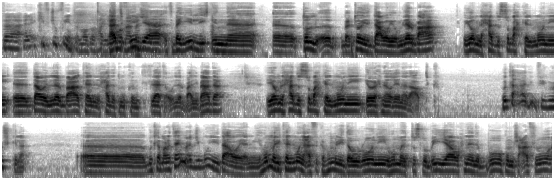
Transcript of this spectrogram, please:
فأنا كيف تشوف انت الموضوع هذا؟ هذا ليبيا تبين لي إن آه، طل آه، بعتوا لي الدعوة يوم الأربعاء يوم لحد الصبح كلموني آه، الدعوة الأربعاء كان الحدث ممكن ثلاثة أو الأربعاء اللي بعدها. يوم لحد الصبح كلموني قالوا إحنا لغينا دعوتك. قلت عادي ما في مشكلة. آه قلت له مرتين ما تجيبوا لي دعوة يعني. هم اللي يكلموني على فكرة هم اللي يدوروني وهم يتصلوا بيا وإحنا نبوك ومش عارف شنو.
